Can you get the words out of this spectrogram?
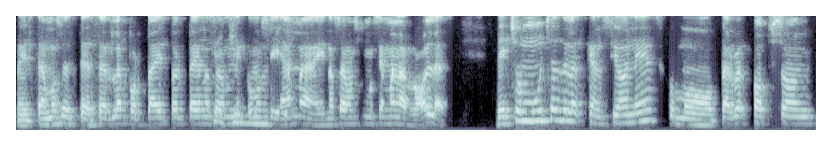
necesitamos este, hacer la portada y todo el pedo, no sabemos ni cómo se llama, y no sabemos cómo se llaman las rolas. De hecho, muchas de las canciones, como Pervert Pop Song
